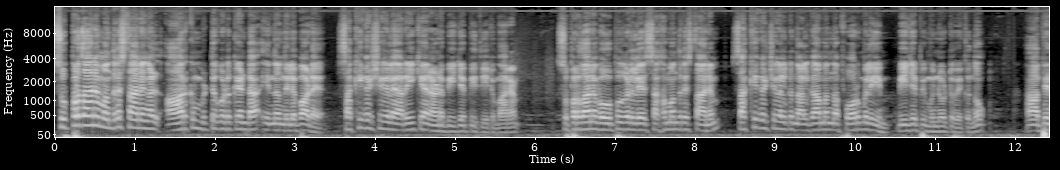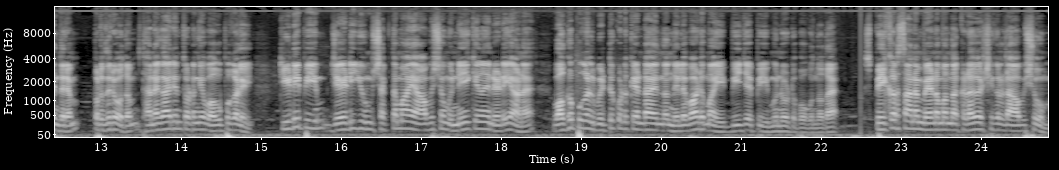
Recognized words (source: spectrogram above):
സുപ്രധാന മന്ത്രിസ്ഥാനങ്ങൾ ആർക്കും വിട്ടുകൊടുക്കേണ്ട എന്ന നിലപാട് സഖ്യകക്ഷികളെ അറിയിക്കാനാണ് ബി തീരുമാനം. സുപ്രധാന വകുപ്പുകളിലെ സഹമന്ത്രി സ്ഥാനം സഖ്യകക്ഷികൾക്ക് നൽകാമെന്ന ഫോർമുലയും ബി ജെ പി മുന്നോട്ട് വെക്കുന്നു. ആഭ്യന്തരം പ്രതിരോധം ധനകാര്യം തുടങ്ങിയ വകുപ്പുകളിൽ ടി ഡി പിയും ജെ ഡി യുവും ശക്തമായ ആവശ്യം ഉന്നയിക്കുന്നതിനിടെയാണ് വകുപ്പുകൾ വിട്ടുകൊടുക്കേണ്ട എന്ന നിലപാടുമായി ബി ജെ പി മുന്നോട്ടു പോകുന്നത്. സ്പീക്കർ സ്ഥാനം വേണമെന്ന ഘടകകക്ഷികളുടെ ആവശ്യവും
